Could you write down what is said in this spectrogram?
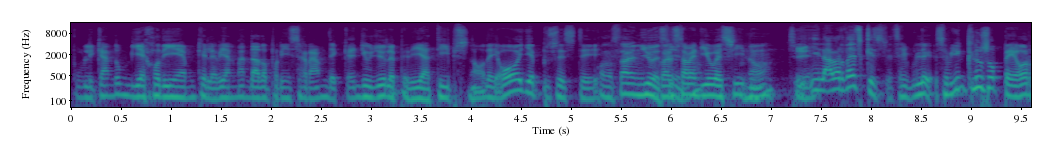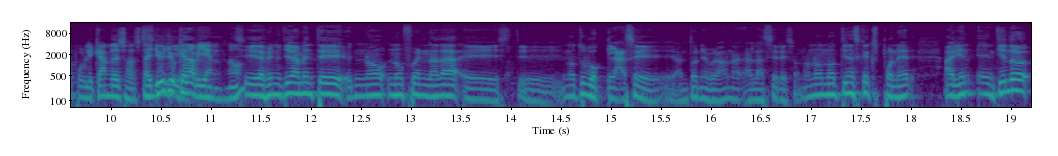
publicando un viejo DM que le habían mandado por Instagram de que Yuyu le pedía tips, ¿no? De, oye, pues este... Cuando estaba en USC, Cuando estaba en USC, ¿no? sí. y, la verdad es que se, vio incluso peor publicando eso. Hasta Yuyu queda bien, ¿no? Sí, definitivamente no, no fue nada, este... No tuvo clase Antonio Brown al hacer eso, ¿no? No, no tienes que exponer a alguien... Entiendo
